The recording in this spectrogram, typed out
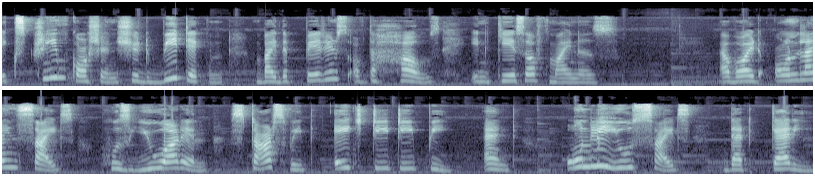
Extreme caution should be taken by the parents of the house in case of minors. Avoid online sites whose URL starts with HTTP and only use sites that carry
